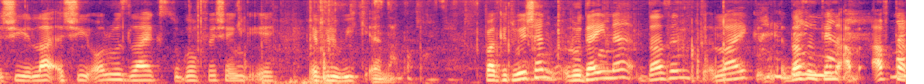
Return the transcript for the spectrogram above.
شي شي اولويز لايكس تو جو فيشنج ايفري ويك اند punctuation Rodina doesn't like doesn't in after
